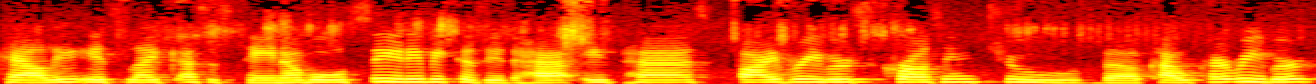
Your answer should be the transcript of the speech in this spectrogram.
Cali is like a sustainable city because it has it has five rivers crossing to the Cauca River,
